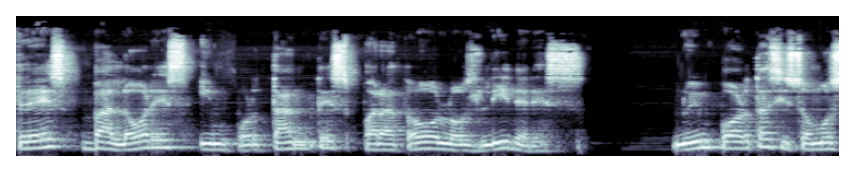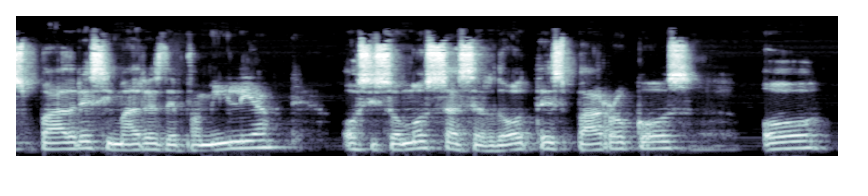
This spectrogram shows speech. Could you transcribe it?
tres valores importantes para todos los líderes no importa si somos padres y madres de familia, o si somos sacerdotes, párrocos, o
